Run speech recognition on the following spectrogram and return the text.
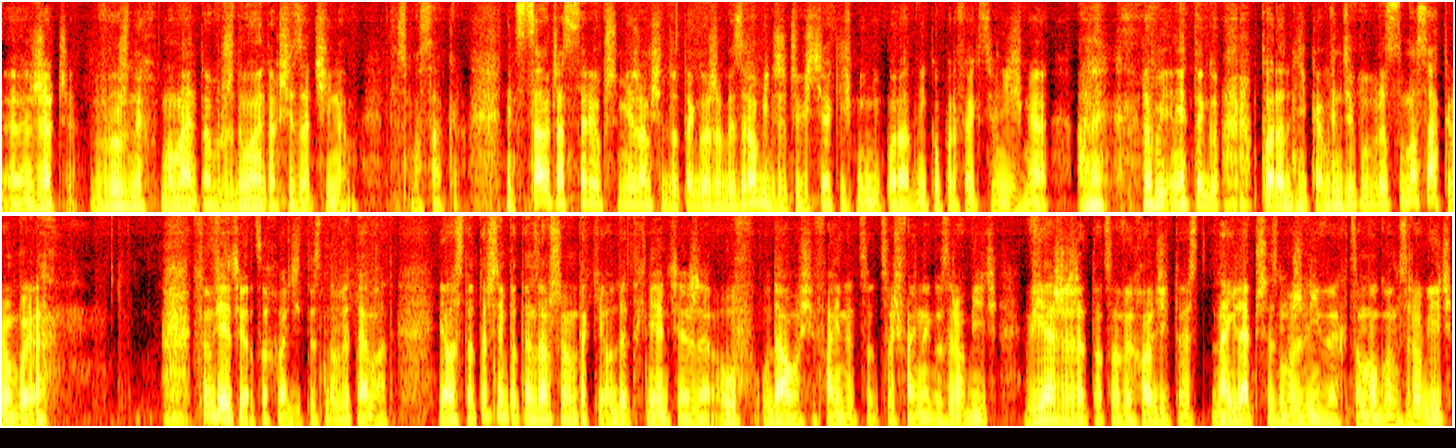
e, rzeczy. W różnych momentach, w różnych momentach się zacinam jest masakra. Więc cały czas serio przymierzam się do tego, żeby zrobić rzeczywiście jakiś mini poradnik o perfekcjonizmie, ale robienie tego poradnika będzie po prostu masakrą, bo ja no wiecie o co chodzi, to jest nowy temat. Ja ostatecznie potem zawsze mam takie odetchnięcie, że uff, udało się fajne, coś fajnego zrobić. Wierzę, że to, co wychodzi, to jest najlepsze z możliwych, co mogłem zrobić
